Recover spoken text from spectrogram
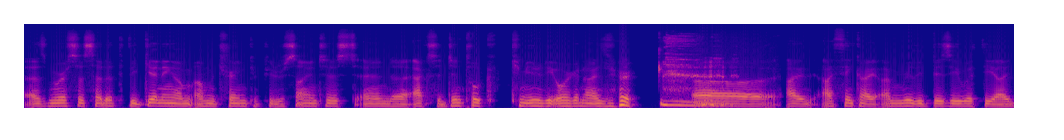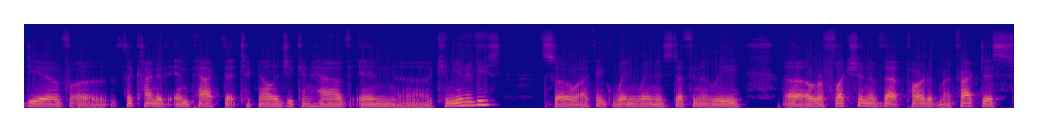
as Marissa said at the beginning, I'm, I'm a trained computer scientist and accidental community organizer. Uh, I I think I, I'm really busy with the idea of uh, the kind of impact that technology can have in uh, communities. So I think win win is definitely uh, a reflection of that part of my practice.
